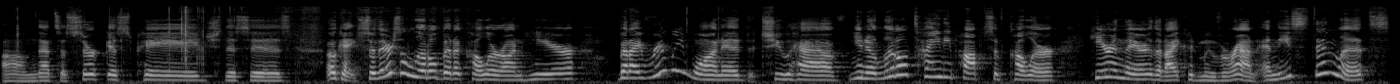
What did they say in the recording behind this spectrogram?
Um, that's a circus page. This is, okay, so there's a little bit of color on here, but I really wanted to have, you know, little tiny pops of color here and there that I could move around. And these thinlits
